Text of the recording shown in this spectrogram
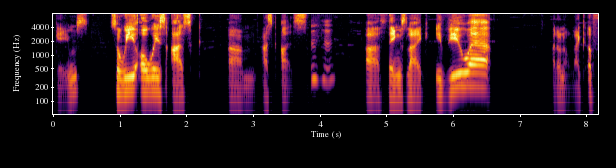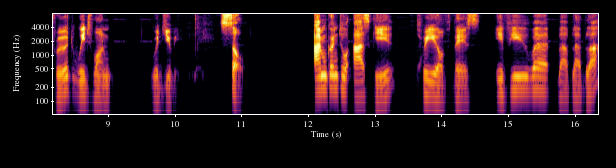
games. So we always ask um ask us hmm uh things like if you were, I don't know, like a fruit, which one would you be? So I'm going to ask you Yeah. three of these. If you were blah blah blah,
